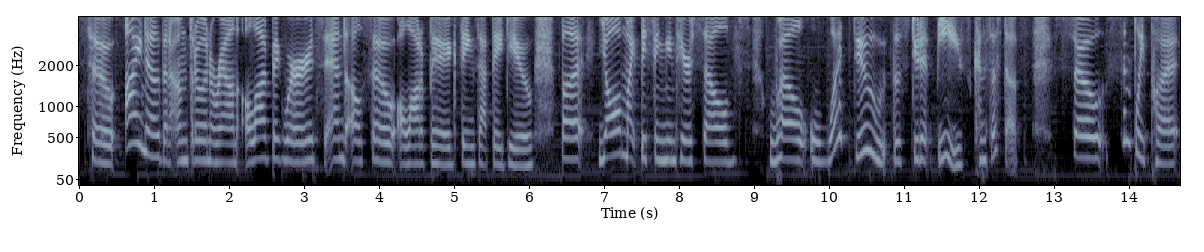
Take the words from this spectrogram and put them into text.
So I know that I'm throwing around a lot of big words and also a lot of big things that they do, but y'all might be thinking to yourselves, well, what do the student fees consist of? So simply put,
